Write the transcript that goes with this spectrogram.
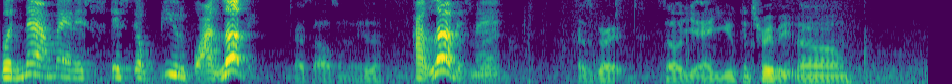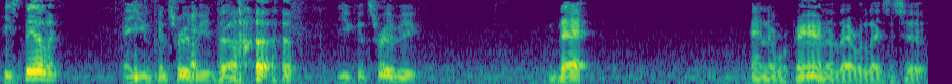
But now, man, it's it's so beautiful. I love it. That's awesome to hear. I love That's it, man. great. That's great. So yeah, and you contribute. Um, he's stealing, and you contribute. Uh, you contribute that and the repairing of that relationship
